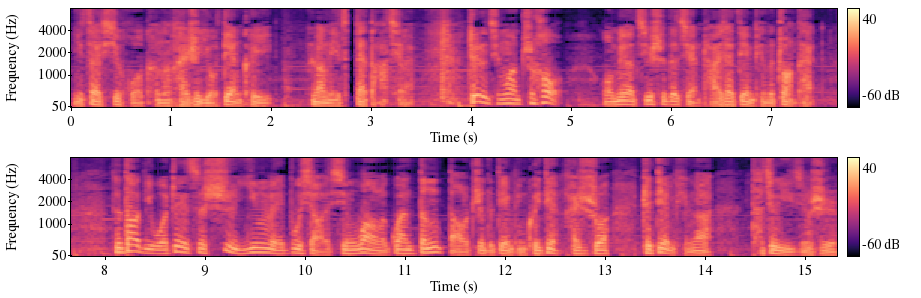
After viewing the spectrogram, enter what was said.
你再熄火，可能还是有电可以让你再打起来。这种情况之后。我们要及时的检查一下电瓶的状态，这到底我这次是因为不小心忘了关灯导致的电瓶亏电，还是说这电瓶啊它就已经是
